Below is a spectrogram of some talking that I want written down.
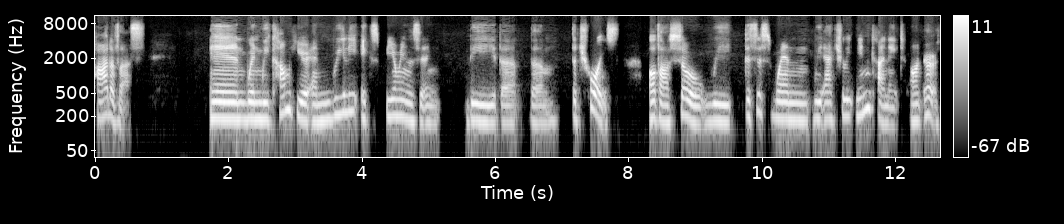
part of us. And when we come here and really experiencing the the the, the choice of our soul, we this is when we actually incarnate on earth.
